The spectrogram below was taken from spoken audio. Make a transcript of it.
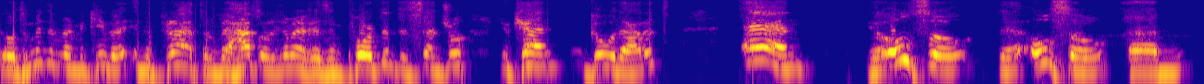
the ultimate of Rabbi Kiva in the prat of Behatel is important, it's central. You can't go without it. And you also, also um,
